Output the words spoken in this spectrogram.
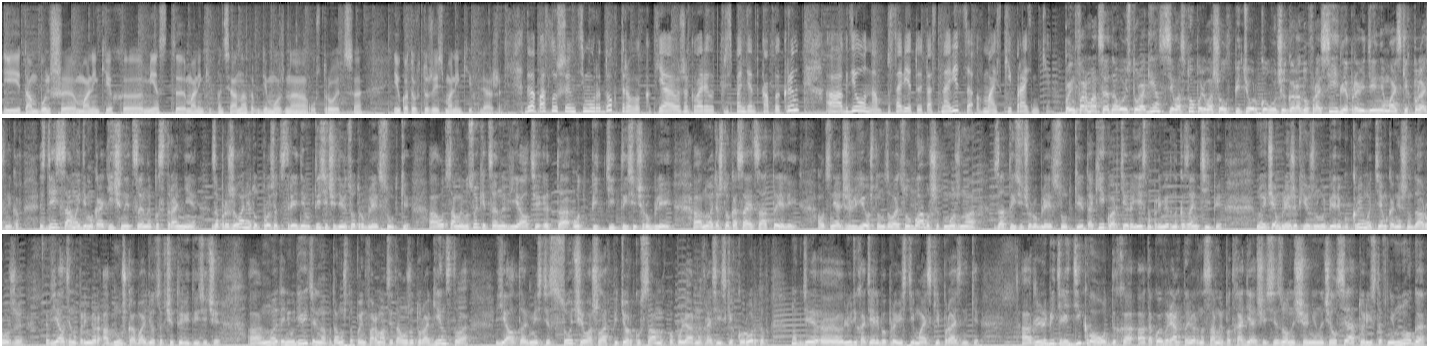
и там больше маленьких э, мест, маленьких пансионатов, где можно устроиться и у которых тоже есть маленькие пляжи. Давай послушаем Тимура Докторова, как я уже говорила, это корреспондент КП «Крым», а, где он нам посоветует остановиться в майские праздники. По информации одного из турагентств, Севастополь вошел в пятерку лучших городов России для проведения майских праздников. Здесь самые демократичные цены по стране. За проживание тут просят в среднем 1900 рублей в сутки. А вот самые высокие цены в Ялте – это от 5000 рублей. А, но это что касается отелей. А вот снять жилье, что называется, у бабушек, можно за тысячу рублей в сутки. Такие квартиры есть, например, на Казантипе. Ну и чем ближе к южному берегу Крыма, тем, конечно, дороже. В Ялте, например, однушка обойдется в 4 тысячи. А, но это не удивительно, потому что по информации того же турагентства, Ялта вместе с Сочи вошла в пятерку самых популярных российских курортов, ну, где э, люди хотели бы провести майские праздники. А для любителей дикого отдыха а такой вариант, наверное, самый подходящий. Сезон еще не начался, туристов немного,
